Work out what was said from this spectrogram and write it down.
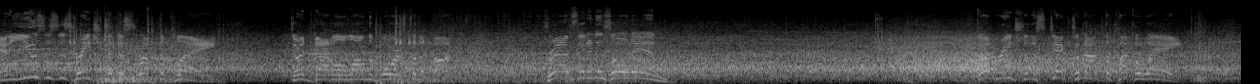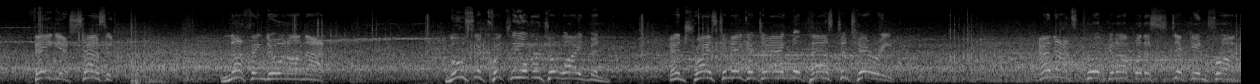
And he uses his reach to disrupt the play. Good battle along the boards for the puck. Grabs it in his own end. Good reach to the stick to knock the puck away. Vegas has it. Nothing doing on that. Moves it quickly over to Wideman. And tries to make a diagonal pass to Terry. And that's broken up with a stick in front.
